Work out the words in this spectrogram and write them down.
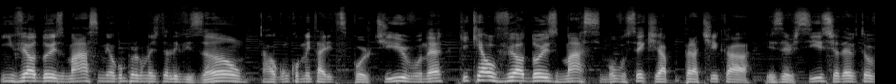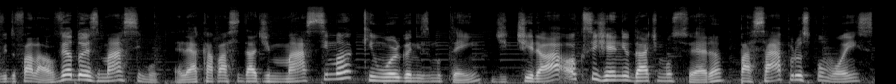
em VO2 máximo em algum programa de televisão, algum comentarista esportivo, né? O que, é o VO2 máximo? Você que já pratica exercício já deve ter ouvido falar. O VO2 máximo é a capacidade máxima que um organismo tem de tirar oxigênio da atmosfera, passar para os pulmões,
